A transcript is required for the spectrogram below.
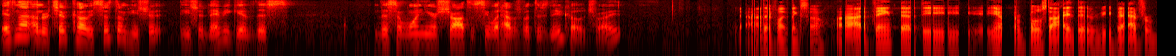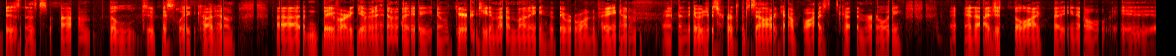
isn't that under Chip Kelly's system? He should he should maybe give this this a one year shot to see what happens with this new coach, right? Yeah, I definitely think so. I think that the you know for both sides it would be bad for business um, to to basically cut him. Uh, they've already given him a you know guaranteed amount of money that they were wanting to pay him, and it would just hurt the salary cap wise to cut him early. And I just feel like that you know it,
